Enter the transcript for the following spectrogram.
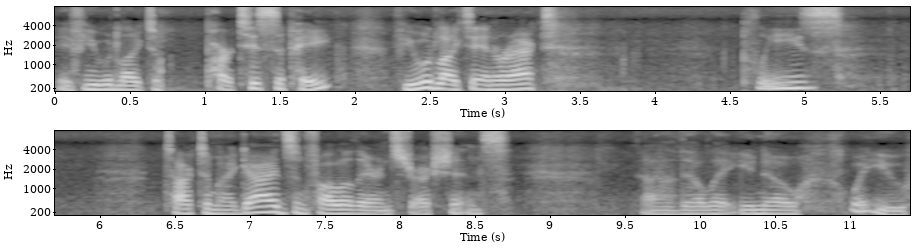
if you would like to participate, if you would like to interact, please talk to my guides and follow their instructions. Uh, they'll let you know what you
